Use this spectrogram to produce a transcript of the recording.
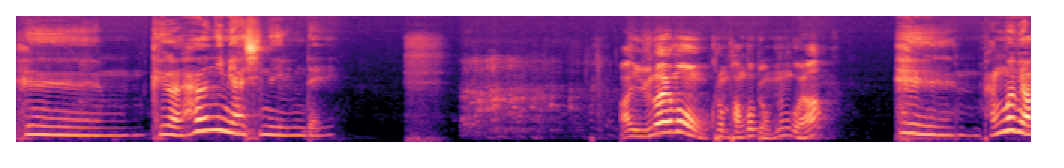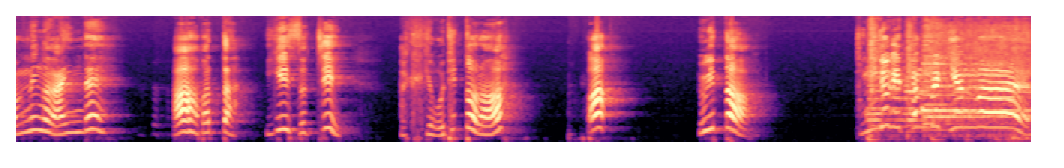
흠, 그건 하나님이 하시는 일인데. 아니 유나이몽, 그럼 방법이 없는 거야? 흠, 방법이 없는 건 아닌데. 아, 맞다. 이게 있었지? 아, 그게 어딨더라? 아! 여기 있다! 동격의 땅밟기 양말!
